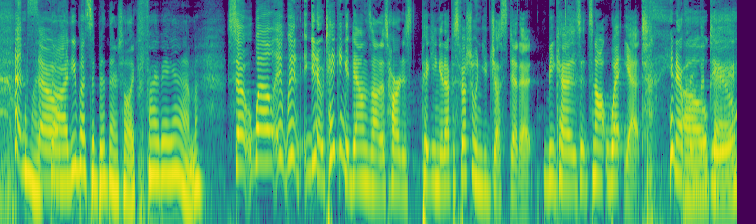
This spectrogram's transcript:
and Oh my so god, you must have been there until like 5 a.m. So, well, it went, you know, taking it down is not as hard as picking it up, especially when you just did it because it's not wet yet, you know, from Oh, the okay.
